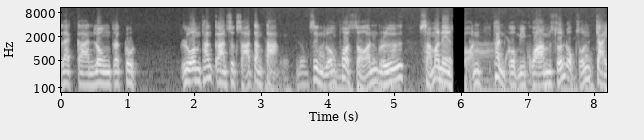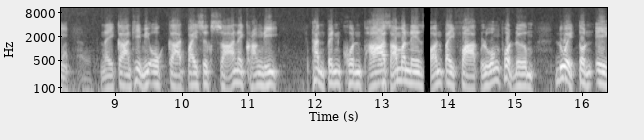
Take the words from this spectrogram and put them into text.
และการลงตะกรุด รวมทั้งการศึกษาต่างๆ ซึ่งหลวงพ่อสอนหรือสามเณรสอนท่านก็มีความสนอกสนใจ ในการที่มีโอกาสไปศึกษาในครั้งนี้ ท่านเป็นคนพาสามเณรสอนไปฝากหลวงพ่อเดิมด้วยตนเอง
